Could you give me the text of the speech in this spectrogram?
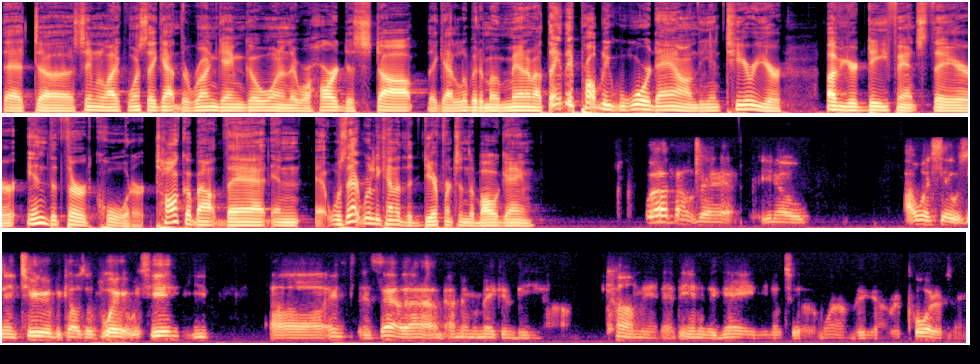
that uh, seemed like once they got the run game going, they were hard to stop. They got a little bit of momentum. I think they probably wore down the interior of your defense there in the third quarter. Talk about that, and was that really kind of the difference in the ball game? Well, I thought that you know, I wouldn't say it was interior because of where it was hidden. You, uh, and, and sadly, I, I remember making the um, comment at the end of the game, you know, to one of the uh, reporters, and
